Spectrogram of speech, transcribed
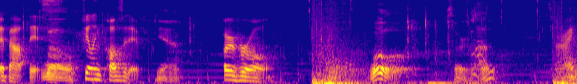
about this. Well- feeling positive Yeah. overall. Whoa. Sorry, what? It's all right.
